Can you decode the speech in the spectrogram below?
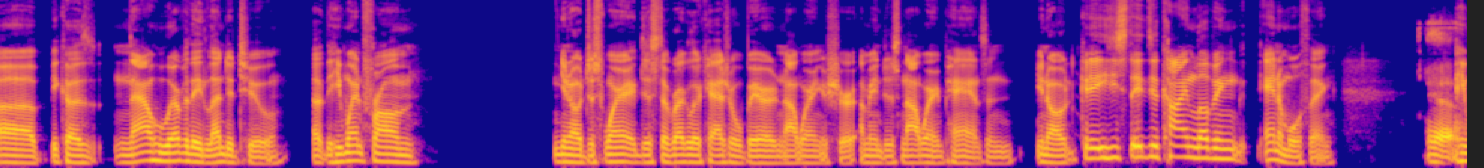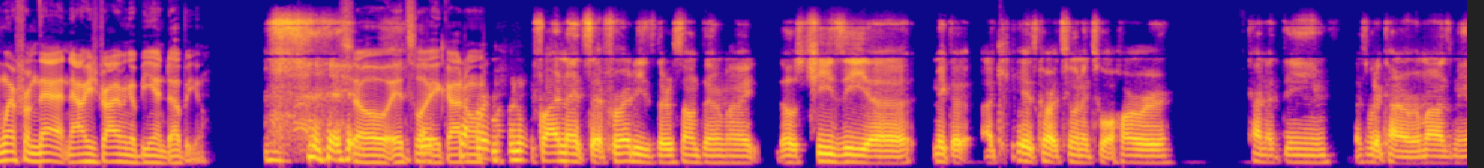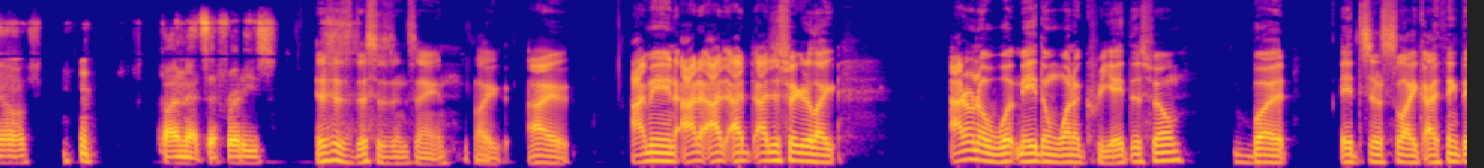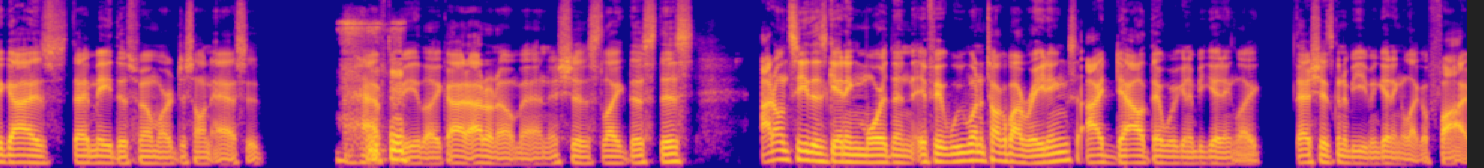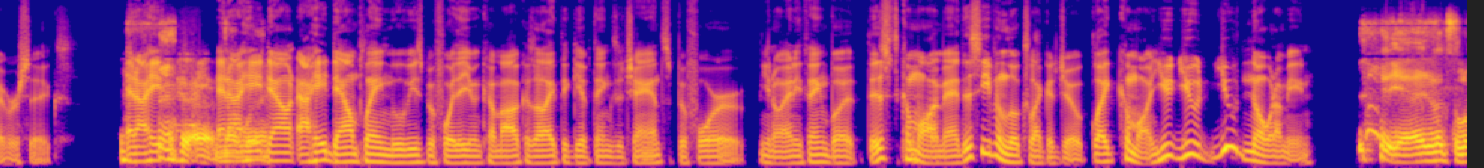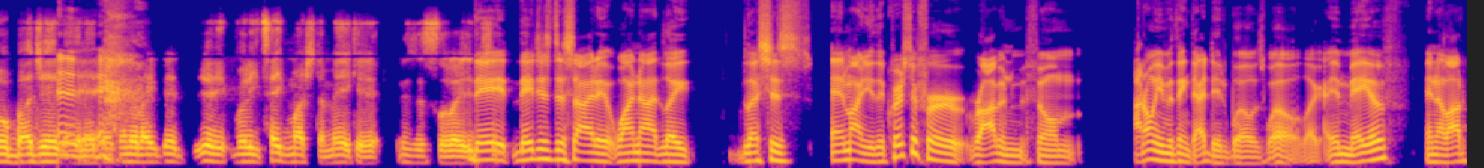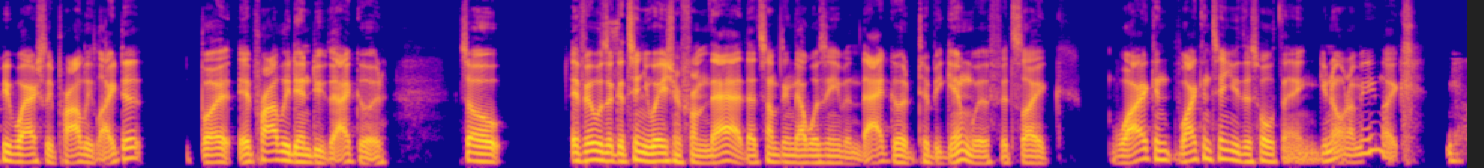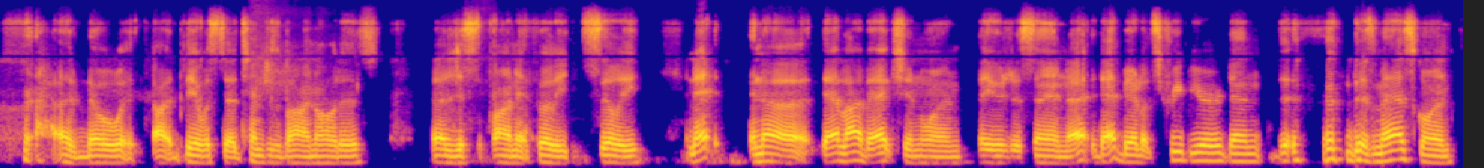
uh because now whoever they lend it to, uh, he went from. You know, just wearing just a regular casual bear, not wearing a shirt. I mean, just not wearing pants, and you know, he's the kind, loving animal thing yeah. he went from that now he's driving a BMW. So it's like I don't Friday Nights at Freddy's or something like those cheesy uh make a, a kids cartoon into a horror kind of theme. That's what it kind of reminds me of. Five Nights at Freddy's. this is this is insane. Like I I mean I I I, I just figured like I don't know what made them want to create this film, but it's just like I think the guys that made this film are just on acid. Have to be like I I don't know, man. It's just like this this I don't see this getting more than if it, we want to talk about ratings. I doubt that we're gonna be getting like that. Shit's gonna be even getting like a five or six. And I hate and No I hate down I hate downplaying movies before they even come out because I like to give things a chance before you know anything. But this, come on, man, this even looks like a joke. Like, come on, you you you know what I mean? yeah, it looks a little budget, and it doesn't look like it really, really take much to make it. It's just like They they just decided why not like let's just and mind you the Christopher Robin film. I don't even think that did well as well. Like it may have, and a lot of people actually probably liked it, but it probably didn't do that good. So if it was a continuation from that, that's something that wasn't even that good to begin with. It's like why can why continue this whole thing? You know what I mean? Like I have no idea what's the intentions behind all this. I just find it really silly. And that and uh that live action one, they were just saying that that bear looks creepier than th- this mask one.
